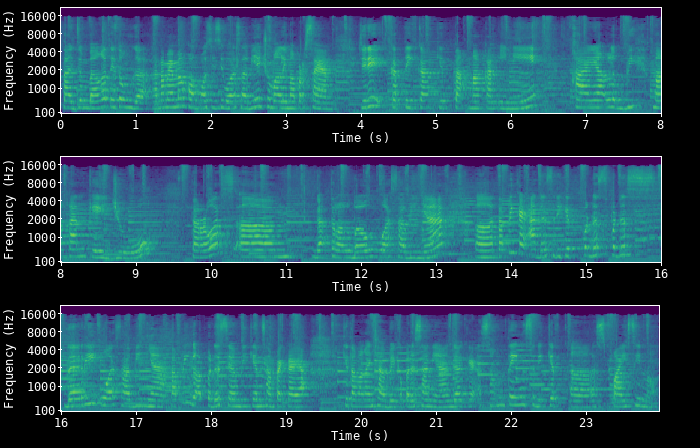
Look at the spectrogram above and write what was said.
tajam banget itu enggak. Karena memang komposisi wasabinya cuma 5% jadi ketika kita makan ini kayak lebih makan keju terus nggak um, terlalu bau wasabinya uh, tapi kayak ada sedikit pedes-pedes dari wasabinya. Tapi nggak pedes yang bikin sampai kayak kita makan cabai kepedesan ya. Nggak kayak something sedikit uh, spicy no.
